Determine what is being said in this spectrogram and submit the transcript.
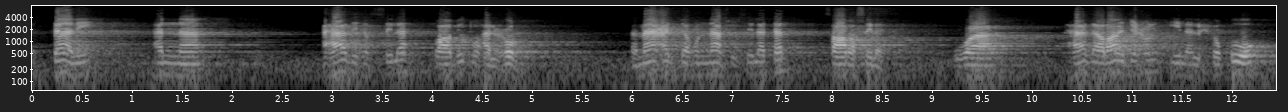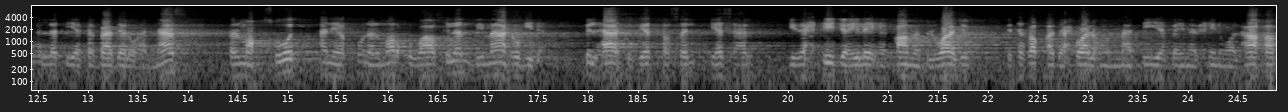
الثاني أن هذه الصلة ضابطها العرف. فما عده الناس صلة صار صلة. وهذا راجع إلى الحقوق التي يتبادلها الناس. فالمقصود أن يكون المرء واصلا بما عهد. في الهاتف يتصل يسأل إذا احتيج إليه قام بالواجب يتفقد أحوالهم المادية بين الحين والآخر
